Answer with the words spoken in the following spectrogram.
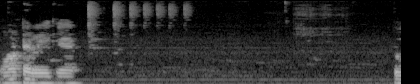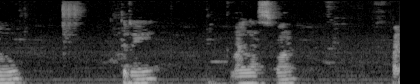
what I will get 2 3 minus 1 5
